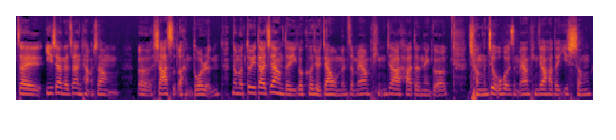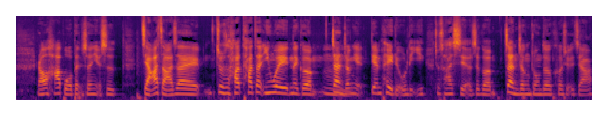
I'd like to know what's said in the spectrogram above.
在一战的战场上，呃，杀死了很多人。那么对待这样的一个科学家，我们怎么样评价他的那个成就，或者怎么样评价他的一生？然后哈勃本身也是夹杂在，就是他他在因为那个战争也颠沛流离，就是他写的这个战争中的科学家。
